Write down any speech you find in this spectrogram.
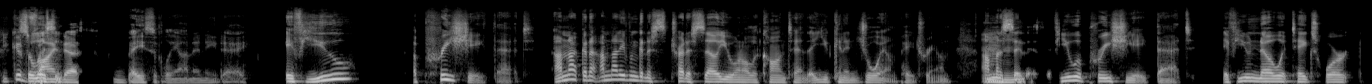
You can So find listen. us basically on any day. if you appreciate that. I'm not gonna. I'm not even gonna try to sell you on all the content that you can enjoy on Patreon. I'm gonna say this: if you appreciate that, if you know it takes work,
